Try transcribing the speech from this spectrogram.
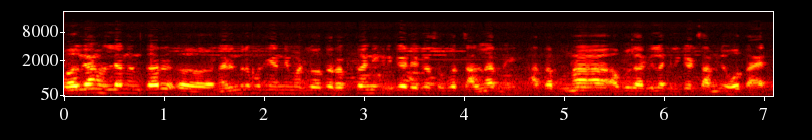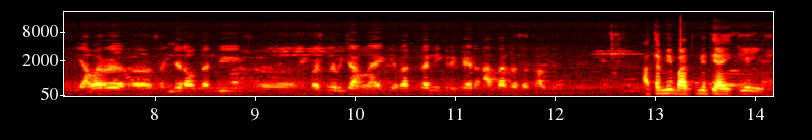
पहलगाम हल्ल्यानंतर नरेंद्र मोदी यांनी म्हटलं होतं रक्त आणि क्रिकेट एकासोबत चालणार नाही. आता पुन्हा अबुधाबीला क्रिकेट सामने होत आहेत यावर संजय राऊतांनी प्रश्न विचारला आहे की रक्त आणि क्रिकेट आता कसं चालतं आता मी बातमी ती ऐकलेली नाही.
